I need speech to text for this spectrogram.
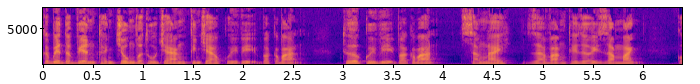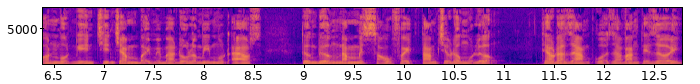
Các biên tập viên Thành Trung và Thu Trang kính chào quý vị và các bạn. Thưa quý vị và các bạn, sáng nay giá vàng thế giới giảm mạnh còn 1.973 đô la Mỹ một ounce, tương đương 56,8 triệu đồng một lượng. Theo đà giảm của giá vàng thế giới,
